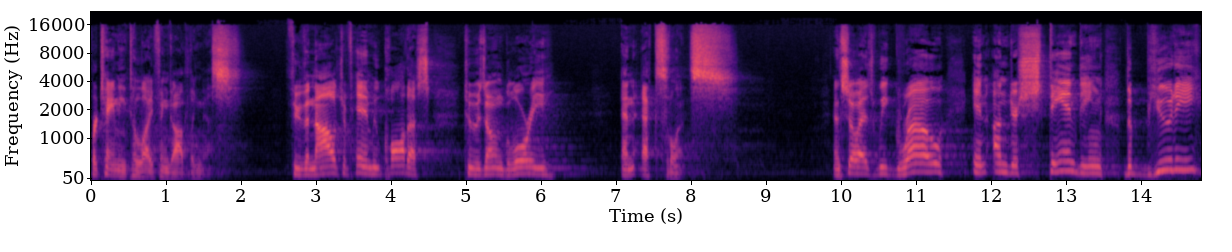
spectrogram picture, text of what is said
pertaining to life and godliness through the knowledge of him who called us to his own glory and excellence. And so, as we grow in understanding the beauty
